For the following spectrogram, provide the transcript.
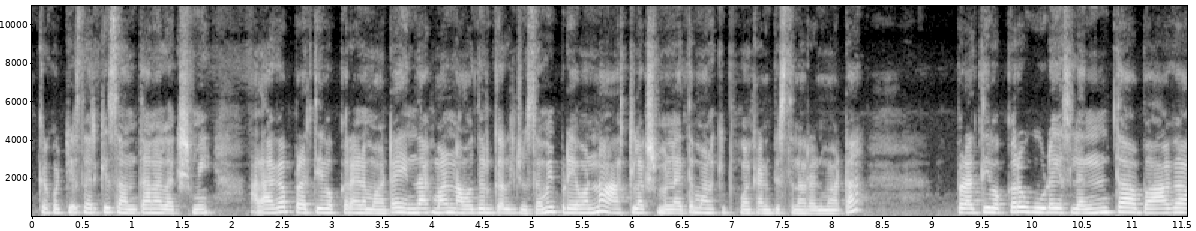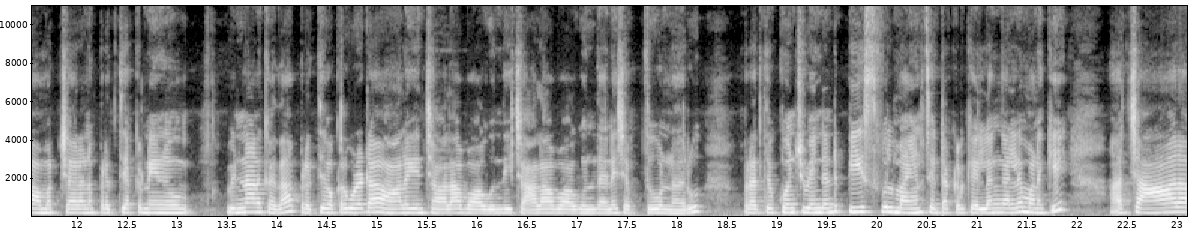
ఇక్కడికి వచ్చేసరికి సంతాన లక్ష్మి. అలాగా ప్రతి ఒక్కరనమాట. ఇందాక మనం నవదుర్గలు చూసాము. ఇప్పుడు ఏమన్నా అష్టలక్ష్ములను అయితే మనకి మనకు కనిపిస్తున్నారనమాట. ప్రతి ఒక్కరు కూడా అసలు ఎంత బాగా అమర్చారని ప్రతి ఒక్కరు నేను విన్నాను కదా. ప్రతి ఒక్కరు కూడా ఆలయం చాలా బాగుంది చాలా బాగుంది అనే చెప్తూ ఉన్నారు. ప్రతి కొంచెం ఏంటంటే పీస్ఫుల్ మైండ్ సెట్ అక్కడికి వెళ్ళంగానే మనకి చాలా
